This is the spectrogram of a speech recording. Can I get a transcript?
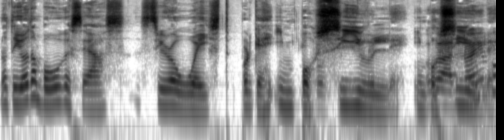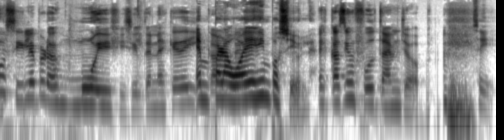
No te digo tampoco que seas zero waste, porque es imposible, imposible. O sea, no es imposible, pero es muy difícil. Tenés que dedicar. en Paraguay es imposible. Es casi un full-time job. Sí.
